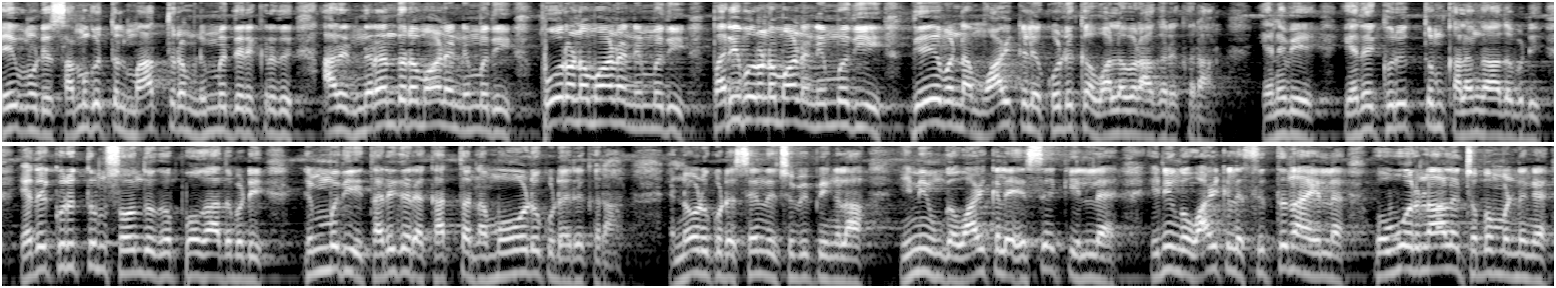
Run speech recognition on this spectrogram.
தேவனுடைய சமூகத்தில் மாத்திரம் நிம்மதி இருக்கிறது. அது நிரந்தரமான நிம்மதி பூரணமான நிம்மதி பரிபூரணமான நிம்மதியை தேவன் நம் வாழ்க்கையில் கொடுக்க வல்லவராக இருக்கிறார். எனவே எதை குறித்தும் கலங்காதபடி எதை குறித்தும் சோர்ந்து போகாதபடி நிம்மதியை தருகிற கத்த நம்மோடு கூட இருக்கிறார். என்னோடு கூட சேர்ந்து சுபிப்பீங்களா இனி உங்கள் வாழ்க்கையில் எசேக்கு இல்லை. இனி உங்கள் வாழ்க்கையில் சித்தனா இல்லை. ஒவ்வொரு நாளும் ஜெபம் பண்ணுங்க.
